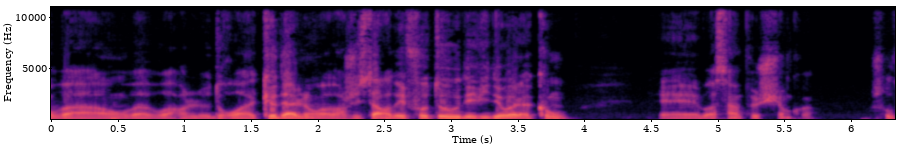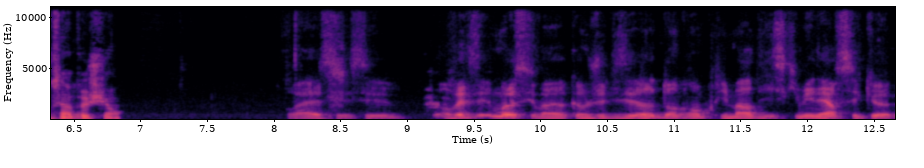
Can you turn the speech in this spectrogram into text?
On va, on va avoir le droit à que dalle. On va avoir juste à avoir des photos ou des vidéos à la con. Et bah, c'est un peu chiant quoi. Je trouve que c'est un peu chiant. Ouais, c'est. En fait, moi, comme je disais dans- Grand Prix mardi, ce qui m'énerve, c'est que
